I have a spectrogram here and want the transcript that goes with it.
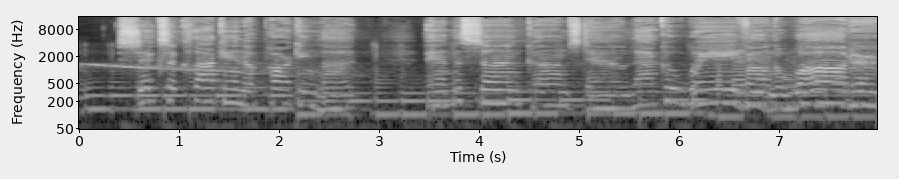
Six o'clock in a parking lot, and the sun comes down like a wave on the water.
